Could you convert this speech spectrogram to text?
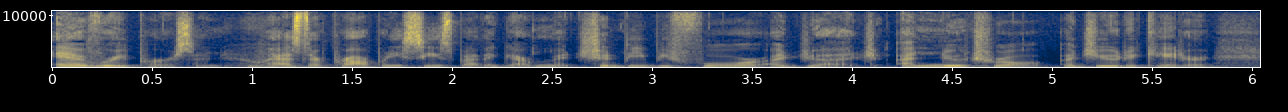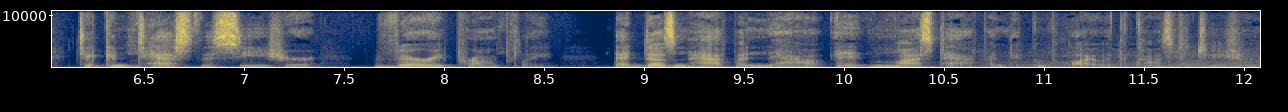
Every person who has their property seized by the government should be before a judge, a neutral adjudicator, to contest the seizure very promptly. That doesn't happen now, and it must happen to comply with the Constitution.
